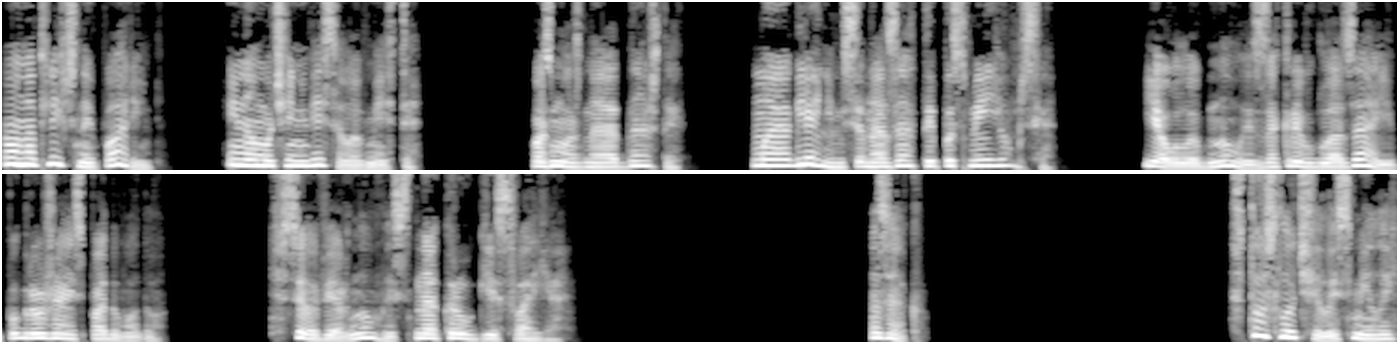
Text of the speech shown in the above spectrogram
Он отличный парень, и нам очень весело вместе. Возможно, однажды мы оглянемся назад и посмеемся. Я улыбнулась, закрыв глаза и погружаясь под воду. Все вернулось на круги своя. Зак. Что случилось, милый?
